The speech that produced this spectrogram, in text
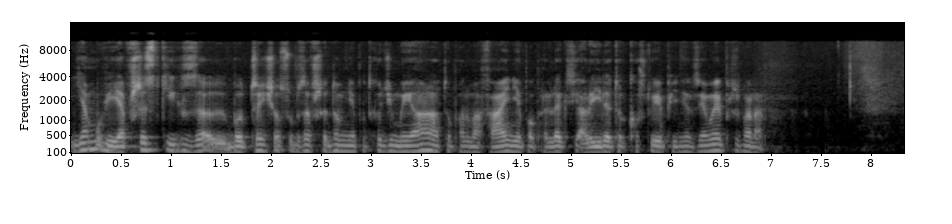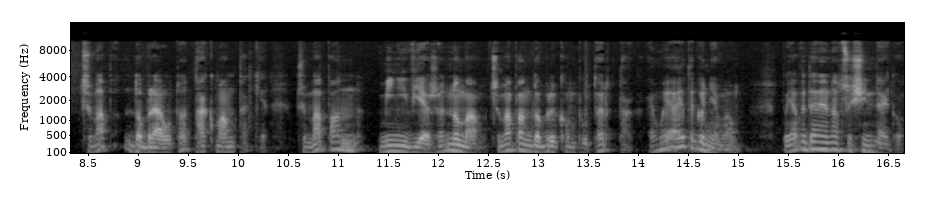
ja mówię, ja wszystkich, bo część osób zawsze do mnie podchodzi mówi, a to pan ma fajnie po prelekcji, ale ile to kosztuje pieniędzy? Ja mówię, proszę pana, czy ma pan dobre auto? Tak, mam takie. Czy ma pan mini wieżę? No mam. Czy ma pan dobry komputer? Tak. Ja mówię, ja tego nie mam. Bo ja wydaję na coś innego.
